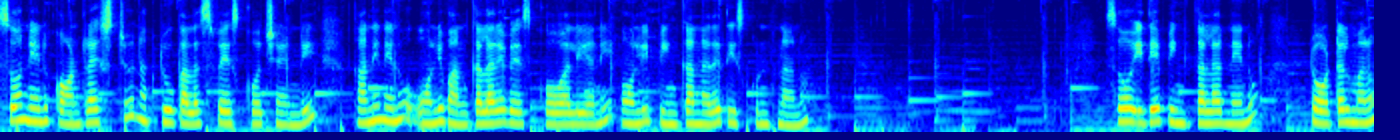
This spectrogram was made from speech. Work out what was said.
సో నేను కాంట్రాస్ట్ నాకు టూ కలర్స్ వేసుకోవచ్చండి. కానీ నేను ఓన్లీ వన్ కలరే వేసుకోవాలి అని ఓన్లీ పింక్ అన్నదే తీసుకుంటున్నాను. సో ఇదే పింక్ కలర్ నేను టోటల్ మనం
